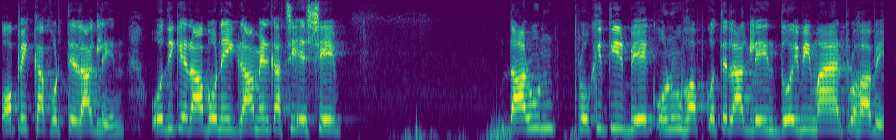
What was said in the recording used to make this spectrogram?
অপেক্ষা করতে লাগলেন। ওদিকে রাবণ এই গ্রামের কাছে এসে দারুণ প্রকৃতির বেগ অনুভব করতে লাগলেন দৈবী মায়ার প্রভাবে।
